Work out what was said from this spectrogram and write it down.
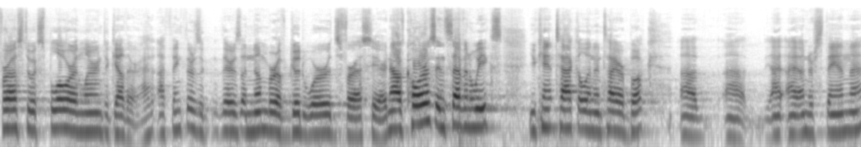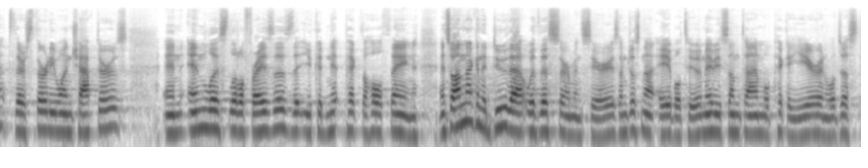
for us to explore and learn together. I, I, think there's a, there's a number of good words for us here. Now, of course, in seven weeks, you can't tackle an entire book. Uh, uh, I, I understand that. There's 31 chapters and endless little phrases that you could nitpick the whole thing. And so I'm not going to do that with this sermon series. I'm just not able to. And Maybe sometime we'll pick a year and we'll just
